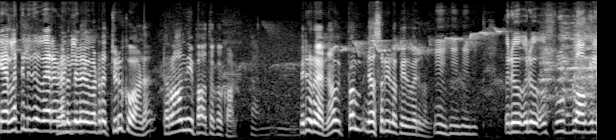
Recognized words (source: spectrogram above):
കേരളത്തിൽ ഇത് വേറെ കേരളത്തിൽ വളരെ ചുരുക്കമാണ്. ടെറാന്നി ഭാഗത്തൊക്കെ കാണും. വെരി റേറിനാ ഇപ്പം നഴ്സറിയിലൊക്കെ ഇത് വരുന്നുണ്ട്. ഒരു ഒരു ഫ്രൂട്ട് ബ്ലോഗിൽ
